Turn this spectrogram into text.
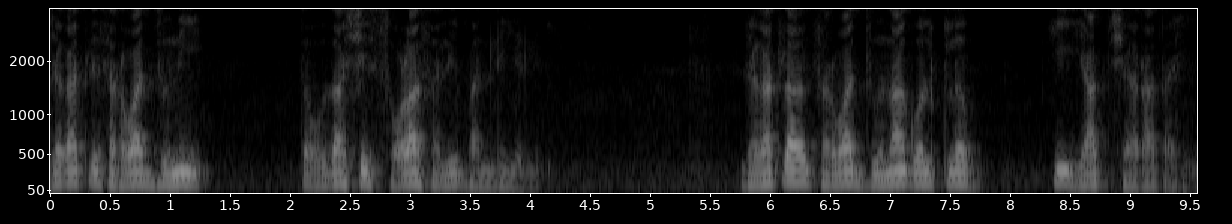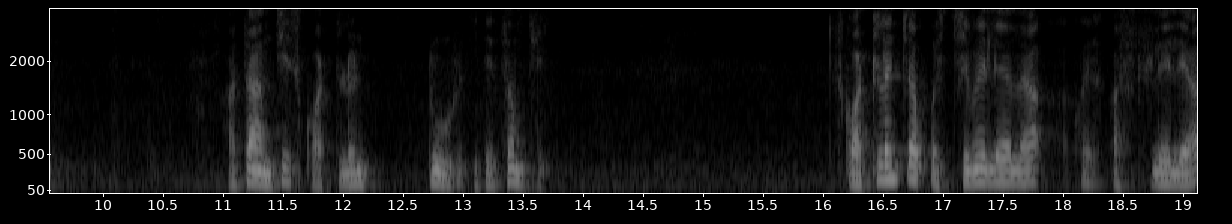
जगातली सर्वात जुनी चौदाशे सोळा साली बांधली गेली. जगातला सर्वात जुना गोल्फ क्लब ही याच शहरात आहे. आता आमची स्कॉटलंड टूर इथे संपली. स्कॉटलंडच्या पश्चिमेला असलेल्या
